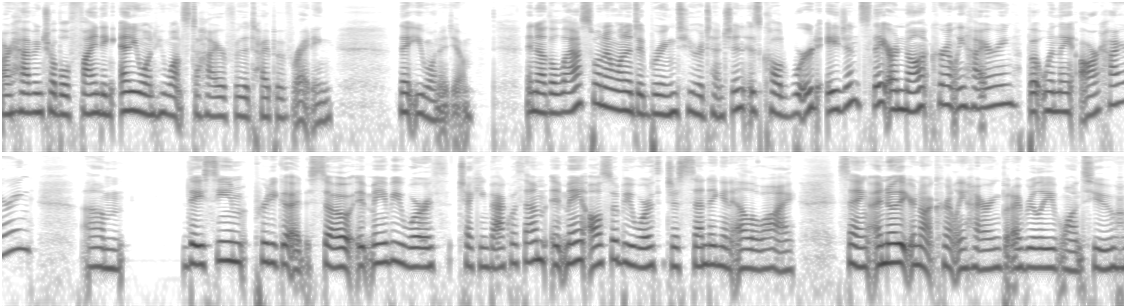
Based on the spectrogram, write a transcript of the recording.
are having trouble finding anyone who wants to hire for the type of writing that you want to do. And now the last one I wanted to bring to your attention is called Word Agents. They are not currently hiring, but when they are hiring, um, they seem pretty good. So it may be worth checking back with them. It may also be worth just sending an LOI saying, I know that you're not currently hiring, but I really want to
